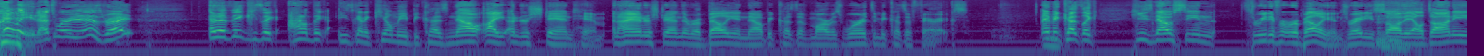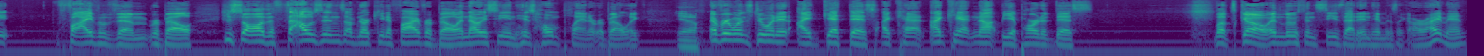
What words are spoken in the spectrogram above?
really, that's where he is, right? And I think he's like, I don't think he's gonna kill me because now I understand him, and I understand the rebellion now because of Marva's words and because of Ferrix, and because like he's now seen three different rebellions, right? He saw the Aldhani, five of them rebel. He saw the thousands of Narkina Five rebel, and now he's seeing his home planet rebel. Like Yeah. everyone's doing it. I get this. I can't. I can't not be a part of this. Let's go. And Luthen sees that in him and is like, "All right, man,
